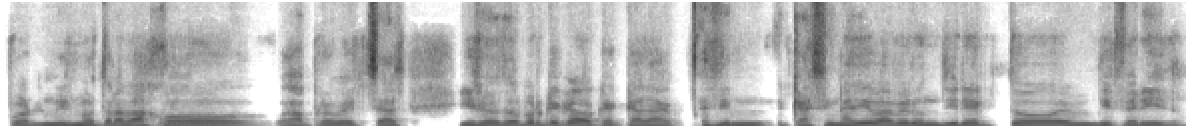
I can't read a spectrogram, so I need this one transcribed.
por el mismo trabajo aprovechas y sobre todo porque, claro, que cada, es decir, casi nadie va a ver un directo en diferido.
